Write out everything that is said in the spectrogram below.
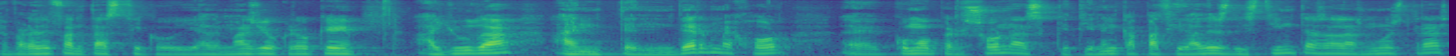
Me parece fantástico y además yo creo que ayuda a entender mejor eh, como personas que tienen capacidades distintas a las nuestras,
